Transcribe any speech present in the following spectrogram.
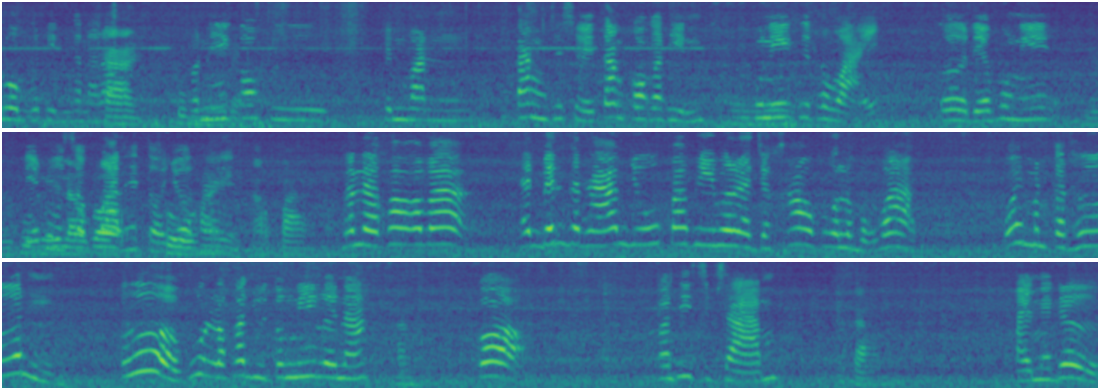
รวมกระถินกันนะนะใช่วันนี้ก็คือเป็นวันตั้งเฉยๆตั้งกองกระถินพรุ่งนี้คือถวายเออเดี๋ยวพรุ่งนี้เดี๋ยวโทรสาวปานให้ต่อยอดโทรให้ให้สาวปานนั่นแหละเขาก็ว่าไอ้เบนกระถามอยู่ป้าพีเมื่อไหรจะเข้าคนเราบอกว่าโอ้ยมันกระเทินเออพูดเราก็อยู่ตรงนี้เลยนะ ก็วันที่สิบสามสามไปเนเดอร์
